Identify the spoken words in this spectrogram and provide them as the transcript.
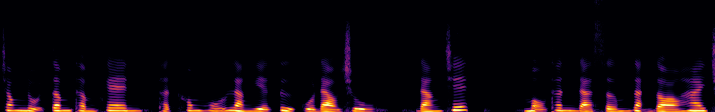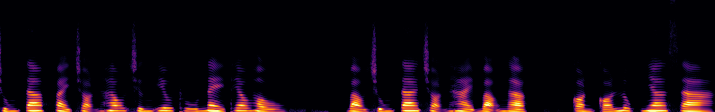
trong nội tâm thầm khen, thật không hổ là nghĩa tử của đảo chủ, đáng chết. Mẫu thân đã sớm dặn dò hai chúng ta phải chọn hao trứng yêu thú này theo hầu. Bảo chúng ta chọn hải bạo ngạc, còn có lục nha xà.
